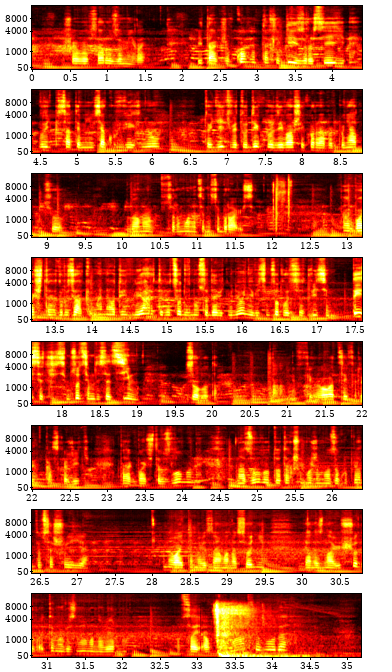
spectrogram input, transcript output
що ви все розуміли. І також в коментах, які з Росії будуть писати мені всяку фігню, то йдіть ви туди, куди ваш корабль. Понятно? Все. З вами церемониться не собираюся. Так, бачите, друзяки, у мене 1 мільярд 999 мільйонів 888 тисяч 777 золота. Так, нефігова цифринка, скажіть. Так, бачите, взломане на золото, так що можемо закупляти все, що є. Давайте ми візьмемо на сьогодні. Я не знаю що, давайте ми візьмемо, напевно, оцей автомат буде.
